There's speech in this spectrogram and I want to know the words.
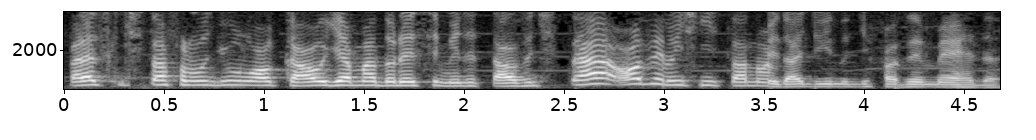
parece que a gente tá falando de um local de amadurecimento e tal. A gente tá, obviamente, a gente tá numa idade ainda de fazer merda.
